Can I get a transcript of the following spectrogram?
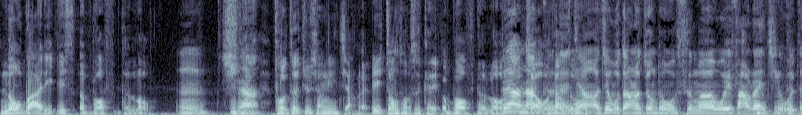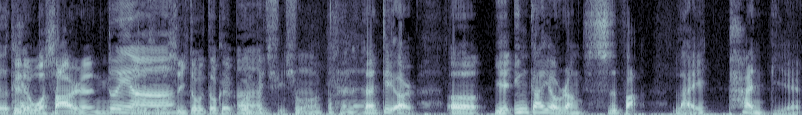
，nobody is above the law。嗯，是啊，否则就像你讲的，哎，总统是可以 above the law 的。对啊，哪可能这样？而且我当了总统，我什么违法乱纪，我这个对的，我杀人，对呀，什么事情都都可以不用被起诉啊，不可能。但第二，呃，也应该要让司法来判别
